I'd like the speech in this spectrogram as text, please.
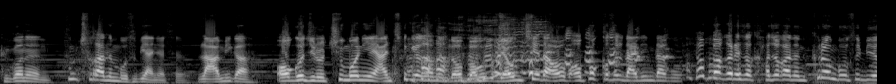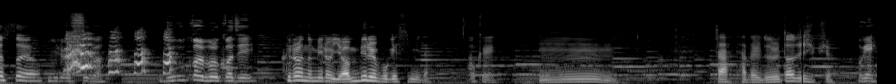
그거는 훔쳐가는 모습이 아니었어요. 라미가 어거지로 주머니에 안 챙겨가면 너 명, 명치에다 어, 어퍼컷을 날린다고 협박을 해서 가져가는 그런 모습이었어요. 이럴 수가. 누구 걸 볼 거지? 그런 의미로 연비를 보겠습니다. 오케이 음. 자, 다들 눈을 떠주십시오. 오케이.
